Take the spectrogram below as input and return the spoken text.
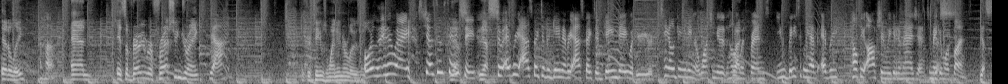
Italy, Uh-huh. and it's a very refreshing drink Yeah. If your team's winning or losing. Or either way, it's just as tasty. yes. yes. So every aspect of the game, every aspect of game day, whether you're tailgating or watching it at home Right. with friends, you basically have every healthy option we could imagine to make it more fun. Yes.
